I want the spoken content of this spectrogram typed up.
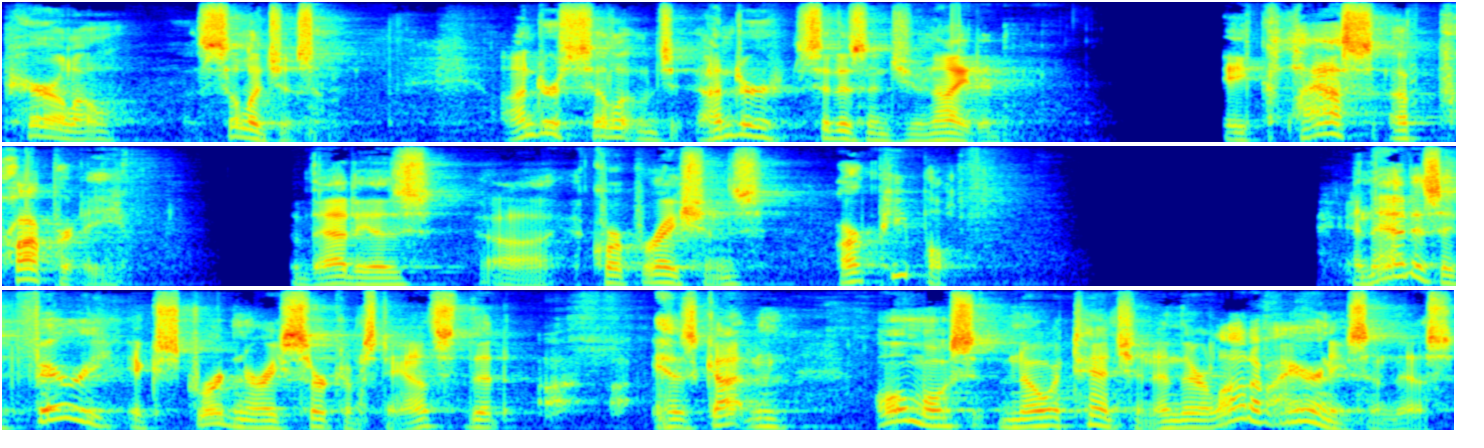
parallel syllogism. Under, under Citizens United, a class of property, that is, uh, corporations, are people. And that is a very extraordinary circumstance that uh, has gotten almost no attention. And there are a lot of ironies in this.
